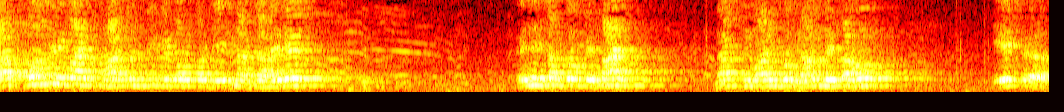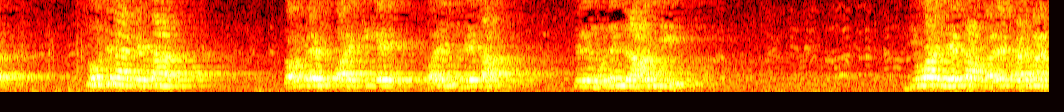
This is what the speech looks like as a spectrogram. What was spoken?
आप दूसरी बार प्रधानमंत्री के तौर पर देखना चाहेंगे। इन्हीं शब्दों के साथ मैं अपनी वाणी को विराम देता हूँ। एक सूचना के साथ कांग्रेस पार्टी के वरिष्ठ नेता श्री मुनिंद्र राम जी, युवा नेता बड़े कर्मठ,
